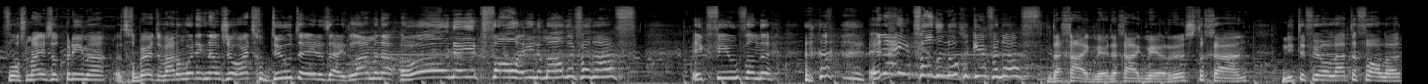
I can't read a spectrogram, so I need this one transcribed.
Volgens mij is dat prima. Het gebeurt er. Waarom word ik nou zo hard geduwd de hele tijd? Laat me nou... Oh, nee, ik val helemaal ervan af. Ik viel van de... nee, ik val er nog een keer vanaf. Daar ga ik weer, daar ga ik weer. Rustig gaan. Niet te veel laten vallen.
